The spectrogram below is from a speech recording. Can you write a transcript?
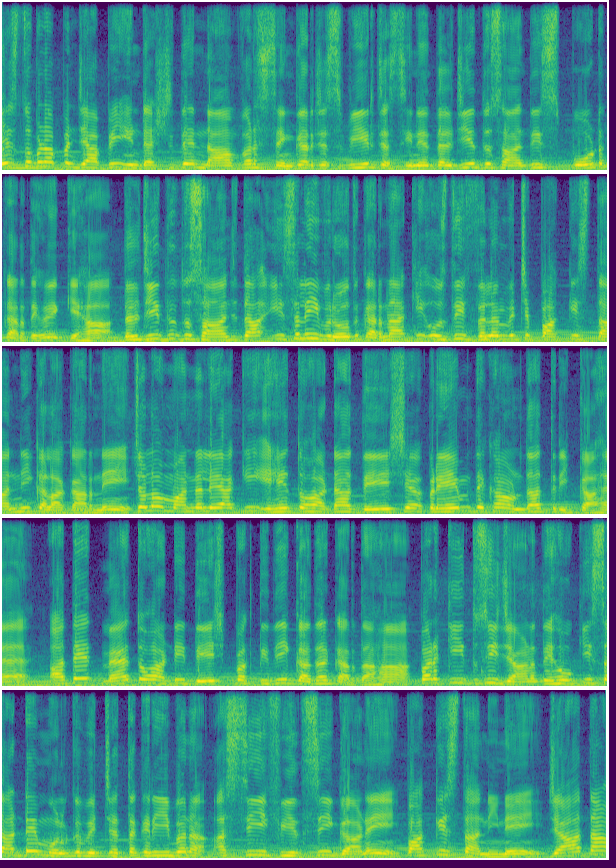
ਇਸ ਤੋਂ ਬਿਨਾਂ ਪੰਜਾਬੀ ਇੰਡਸਟਰੀ ਦੇ ਨਾਮਵਰ ਸਿੰਗਰ ਜਸਵੀਰ ਜੱਸੀ ਨੇ ਦਲਜੀਤ ਦੋਸਾਂਝ ਦੀ ਸਪੋਰਟ ਕਰਦੇ ਹੋਏ ਕਿਹਾ, ਦਲਜੀਤ ਦੋਸਾਂਝ ਦਾ ਇਸ ਲਈ ਵਿਰੋਧ ਕਰਨਾ ਕਿ ਉਸ ਦੀ ਫਿਲਮ ਵਿੱਚ ਪਾਕਿਸਤਾਨੀ ਕਲਾਕਾਰ ਨੇ। ਚਲੋ, ਮੰਨ ਲਿਆ ਕਿ ਇਹ ਤੁਹਾਡਾ ਦੇਸ਼ ਪ੍ਰੇਮ ਦਿਖਾਉਣ ਦਾ ਤਰੀਕਾ ਹੈ ਅਤੇ ਮੈਂ ਤੁਹਾਡੀ ਦੇਸ਼ ਭਗਤੀ ਦੀ ਕਦਰ ਕਰਦਾ ਹਾਂ। ਪਰ ਕੀ ਤੁਸੀਂ ਜਾਣਦੇ ਹੋ ਕਿ ਸਾਡੇ ਮੁਲਕ ਵਿੱਚ ਤਕਰੀਬਨ 80% ਗਾਣੇ ਪਾਕਿਸਤਾਨੀ ਨੇ। ਜਾਂ ਤਾਂ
